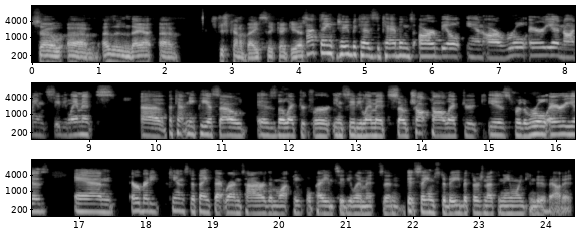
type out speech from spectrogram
so um, other than that, uh, it's just kind of basic, I guess. I think too because the cabins are built in our rural area, not in city limits. Uh, a company PSO is the electric for in city limits. So Choctaw Electric is for the rural areas, and everybody tends to think that runs higher than what people pay in city limits and it seems to be but there's nothing anyone can do about it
